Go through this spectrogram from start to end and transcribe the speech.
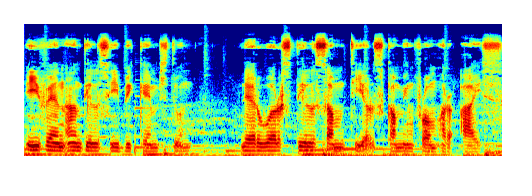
Even until she became stone, there were still some tears coming from her eyes.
